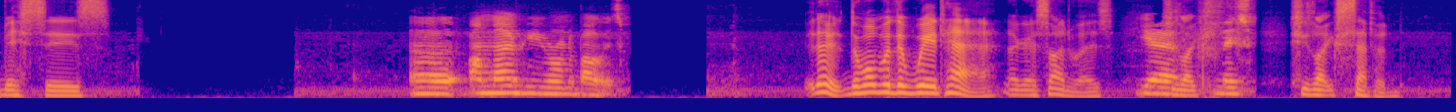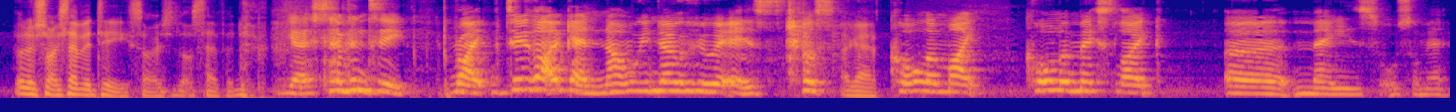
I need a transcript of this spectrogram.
Mrs. Uh, I know who you're on about. It's No, the one with the weird hair that goes sideways. yeah, She's like Miss. she's like seven. Oh no, sorry, seventy. Sorry, she's not seven. Yeah, seventy. Right, do that again. Now we know who it is. Just Okay. call her Mike. Call her Miss like uh Maze or something.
